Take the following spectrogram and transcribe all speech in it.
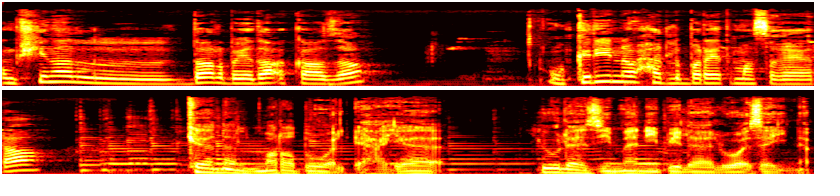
ومشينا للدار البيضاء كازا وكرينا واحد البريطمه صغيرة. كان المرض والإعياء يلازمان بلال وزينب.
